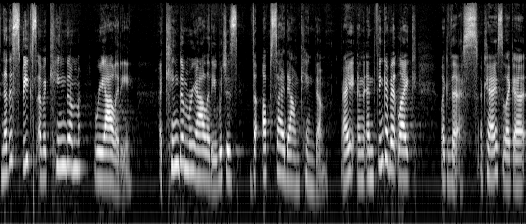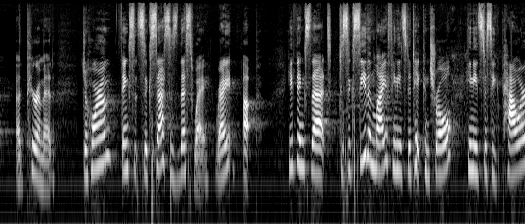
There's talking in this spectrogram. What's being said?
Now, this speaks of a kingdom reality, a kingdom reality, which is the upside down kingdom, right? And, and think of it like, like this, okay? So, like a, a pyramid. Jehoram thinks that success is this way, right? Up. He thinks that to succeed in life, he needs to take control, he needs to seek power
